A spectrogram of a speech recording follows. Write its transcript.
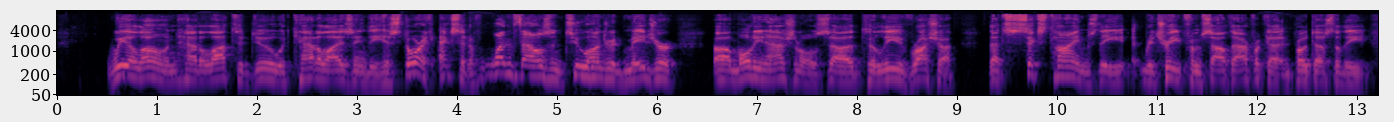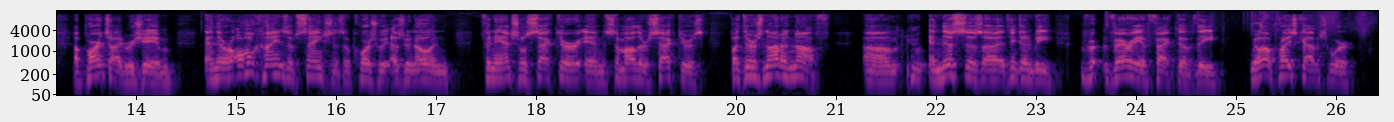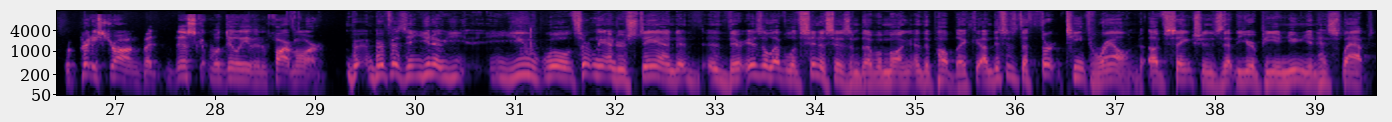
We alone had a lot to do with catalyzing the historic exit of 1,200 major uh, multinationals uh, to leave Russia. That's six times the retreat from South Africa in protest of the apartheid regime. And there are all kinds of sanctions, of course, we, as we know, in financial sector and some other sectors, but there's not enough. Um, and this is, uh, I think, going to be very effective. The, the oil price caps were we're pretty strong, but this will do even far more. Professor, you know, you, you, will certainly understand there is a level of cynicism, though, among the public. Um, this is the 13th round of sanctions that the European Union has slapped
